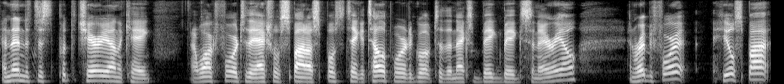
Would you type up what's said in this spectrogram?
And then to just put the cherry on the cake, I walked forward to the actual spot I was supposed to take a teleporter to go up to the next big, big scenario. And right before it, heal spot,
